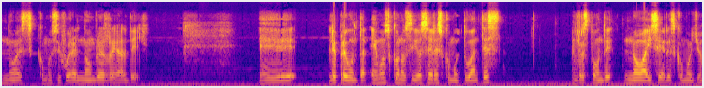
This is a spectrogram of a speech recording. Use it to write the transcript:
no es como si fuera el nombre real de él. Eh, le preguntan, ¿hemos conocido seres como tú antes? Él responde, no hay seres como yo.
